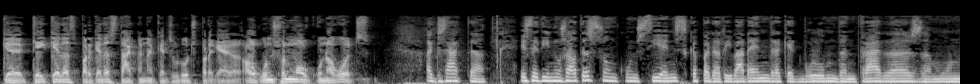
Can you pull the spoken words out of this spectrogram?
que, que, que per què destaquen aquests grups? Perquè alguns són molt coneguts. Exacte. És a dir, nosaltres som conscients que per arribar a vendre aquest volum d'entrades amb un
